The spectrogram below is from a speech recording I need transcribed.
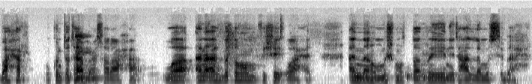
بحر وكنت أتابعه. صراحة وأنا أغبطهم في شيء واحد أنهم مش مضطرين يتعلموا السباحة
